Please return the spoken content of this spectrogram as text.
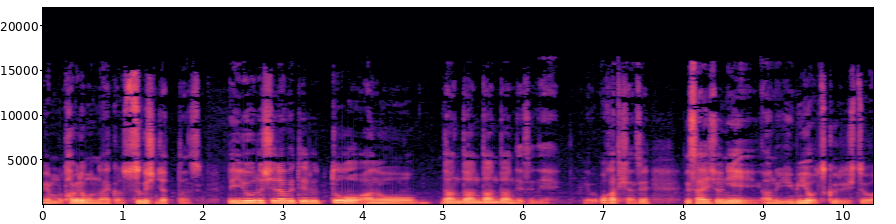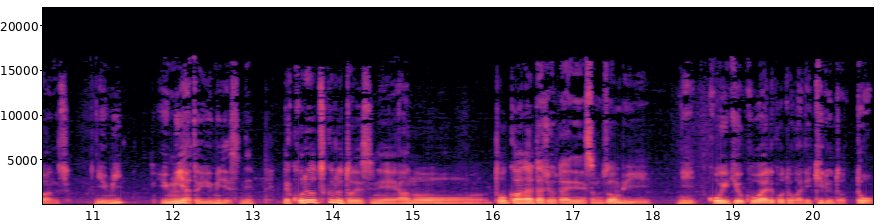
もう食べるものないからすぐ死んじゃったんですよ。でいろいろ調べてるとあのだんだんだんだんですね分かってきたんですね。で最初にあの弓を作る必要があるんですよ。弓弓矢と弓ですね。でこれを作るとですねあの遠く離れた状態でそのゾンビに攻撃を加えることができるのと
